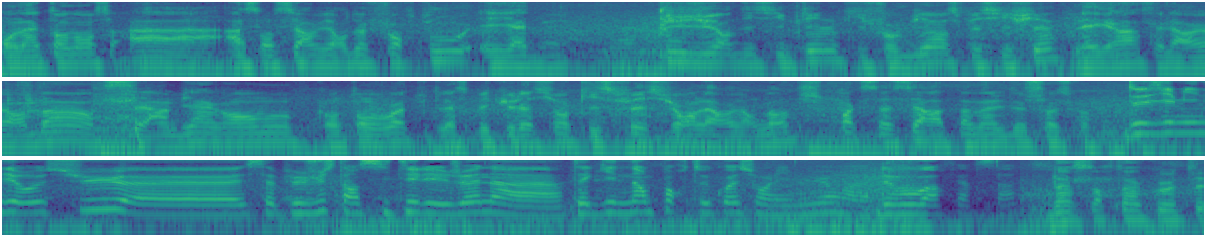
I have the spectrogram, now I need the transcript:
on a tendance à, à s'en servir de fourre-tout et il y a plusieurs disciplines qu'il faut bien spécifier. Les graphes et l'art urbain, c'est un bien grand mot. Quand on voit toute la spéculation qui se fait sur l'art urbain, je crois que ça sert à pas mal de choses. Quoi. Deuxième idée reçue, euh, ça peut juste inciter les jeunes à taguer n'importe quoi sur les murs, euh, de vous voir faire ça. D'un certain côté,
